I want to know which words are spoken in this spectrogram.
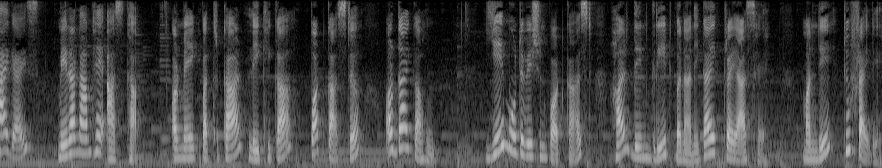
हाय गाइस मेरा नाम है आस्था और मैं एक पत्रकार, लेखिका पॉडकास्टर और गायिका हूँ। ये मोटिवेशन पॉडकास्ट हर दिन ग्रेट बनाने का एक प्रयास है मंडे टू फ्राइडे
